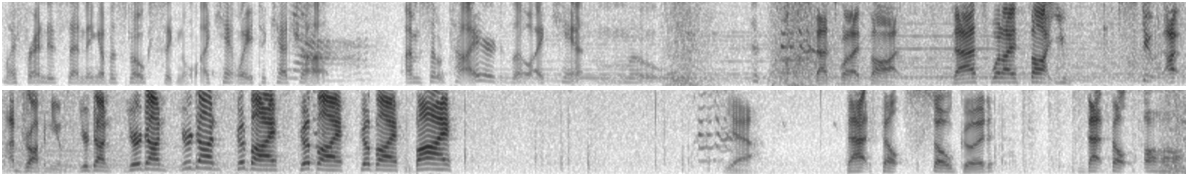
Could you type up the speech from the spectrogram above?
My friend is sending up a smoke signal. I can't wait to catch up. I'm so tired, though. I can't move. That's what I thought. That's what I thought, you stu- I I'm dropping you. You're done. You're done. You're done. Goodbye. Goodbye. Goodbye. Bye. Yeah. That felt so good. That felt, oh.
